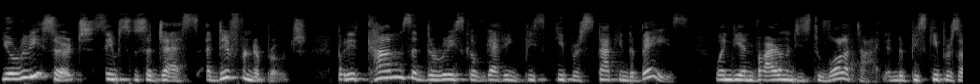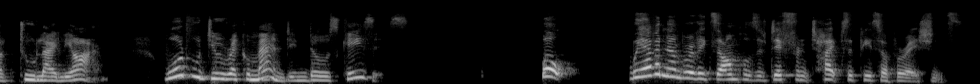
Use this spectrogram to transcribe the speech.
Your research seems to suggest a different approach, but it comes at the risk of getting peacekeepers stuck in the base when the environment is too volatile and the peacekeepers are too lightly armed. What would you recommend in those cases? Well, we have a number of examples of different types of peace operations.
